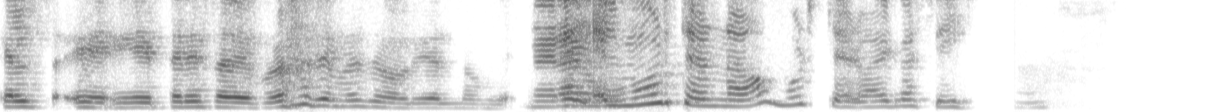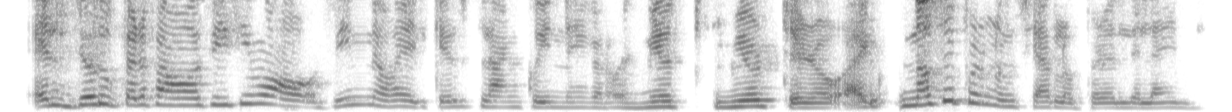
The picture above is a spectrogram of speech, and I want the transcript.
Gel, eh, eh Tere sabe, pero siempre se me olvidó el nombre. El, el Murter, ¿no? Murter o algo así. El súper famosísimo, sí, no, el que es blanco y negro, el Murtero, no sé pronunciarlo, pero el de la M.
